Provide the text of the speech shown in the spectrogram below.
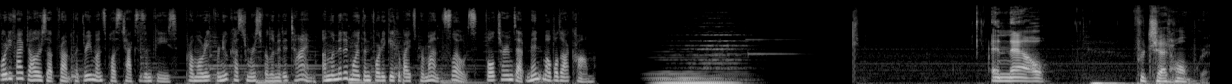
$45 upfront for three months plus taxes and fees. Promo for new customers for limited time. Unlimited more than 40 gigabytes per month. Slows. Full terms at mintmobile.com. And now for Chet Holmgren,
